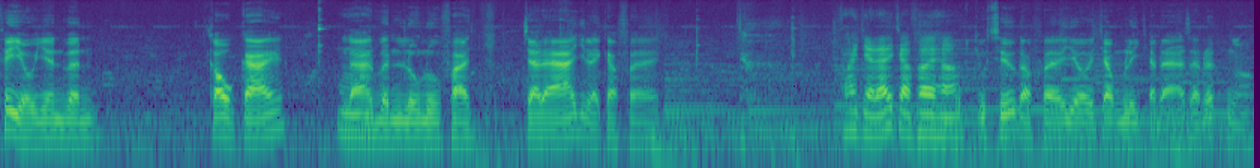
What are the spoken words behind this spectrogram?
Thí dụ như anh Vinh có một cái là Ừ. anh Vinh luôn luôn pha trà đá với lại cà phê. Phải trà đá cà phê hả? Một chút xíu cà phê vô trong ly trà đá sẽ rất ngon.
